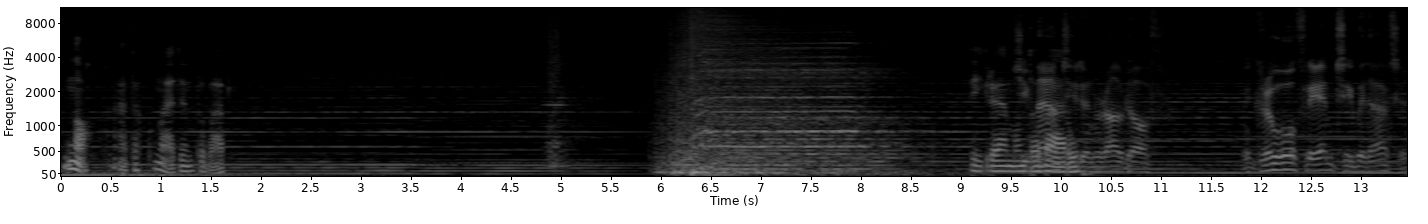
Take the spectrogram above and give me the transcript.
No, hát akkor mehetünk tovább. Végre She elmondta a báró. mounted and rode off. It grew awfully empty without her.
